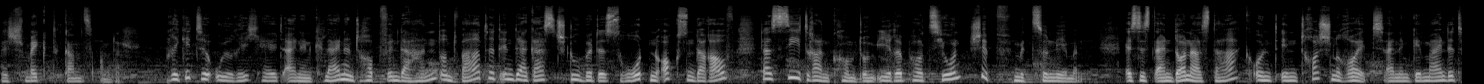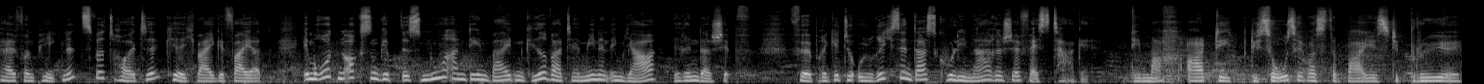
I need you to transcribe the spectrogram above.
Es schmeckt ganz anders. Brigitte Ulrich hält einen kleinen Topf in der Hand und wartet in der Gaststube des Roten Ochsen darauf, dass sie drankommt, um ihre Portion Schipf mitzunehmen. Es ist ein Donnerstag und in Troschenreuth, einem Gemeindeteil von Pegnitz, wird heute Kirchweih gefeiert. Im Roten Ochsen gibt es nur an den beiden Kirwa-Terminen im Jahr Rinderschipf. Für Brigitte Ulrich sind das kulinarische Festtage. Die Machart, die, die Soße, was dabei ist, die Brühe,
